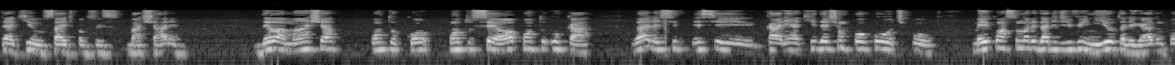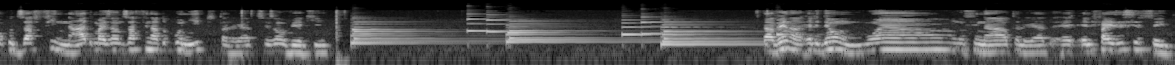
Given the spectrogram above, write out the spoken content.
tem aqui o site para vocês baixarem. delamancha.co.uk. Velho, esse, esse carinha aqui deixa um pouco, tipo, meio com a sonoridade de vinil, tá ligado? Um pouco desafinado, mas é um desafinado bonito, tá ligado? Vocês vão ver aqui. Tá vendo? Ele deu um no final, tá ligado? É, ele faz esse efeito.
